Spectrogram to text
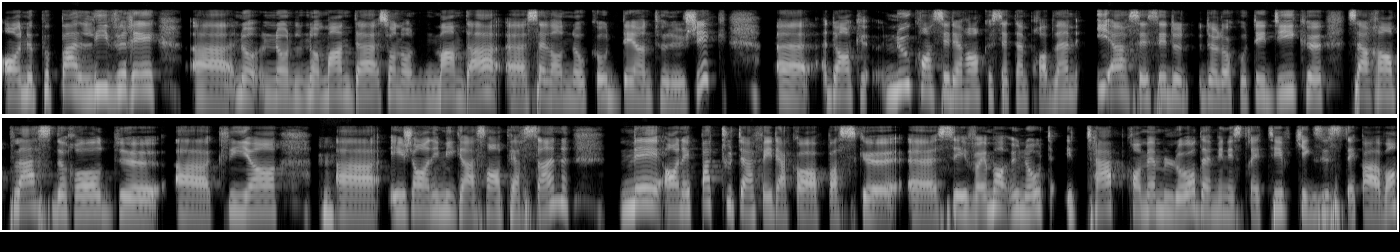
On ne peut pas livrer euh, nos, nos, nos, mandats, euh, selon nos codes déontologiques. Euh, donc, nous considérons que c'est un problème. IRCC, de, de leur côté, dit que ça remplace le rôle de euh, client, euh, agent en immigration en personne mais on n'est pas tout à fait d'accord parce que euh, c'est vraiment une autre étape quand même lourde administrative qui n'existait pas avant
